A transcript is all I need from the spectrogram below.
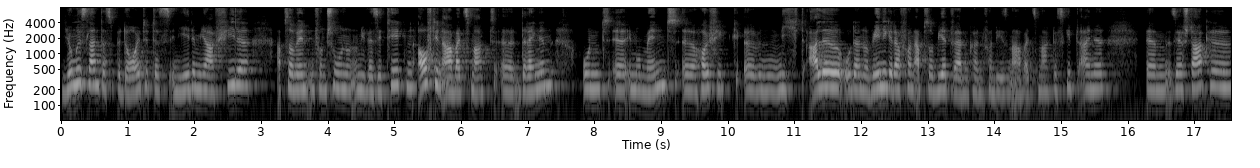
junges Land. Das bedeutet, dass in jedem Jahr viele Absolventen von Schulen und Universitäten auf den Arbeitsmarkt äh, drängen und äh, im Moment äh, häufig äh, nicht alle oder nur wenige davon absorbiert werden können von diesem Arbeitsmarkt. Es gibt eine ähm, sehr starke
